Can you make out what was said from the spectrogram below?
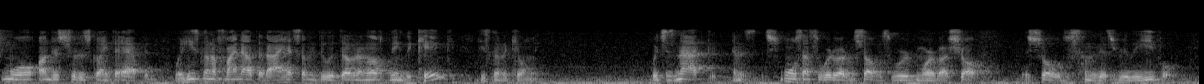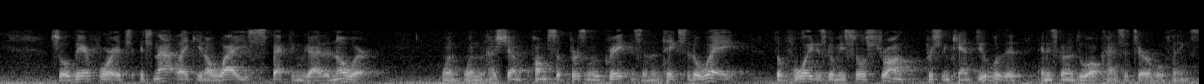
Shmuel understood is going to happen. When he's going to find out that I have something to do with David HaMelech being the king, he's going to kill me. Which is not, and Shmuel's not so worried about himself, he's worried more about Shaul. Shaul is something that's really evil. So therefore, it's, it's not like, you know, why are you suspecting the guy to nowhere? when, when Hashem pumps a person with greatness and then takes it away, the void is going to be so strong, the person can't deal with it, and he's going to do all kinds of terrible things.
